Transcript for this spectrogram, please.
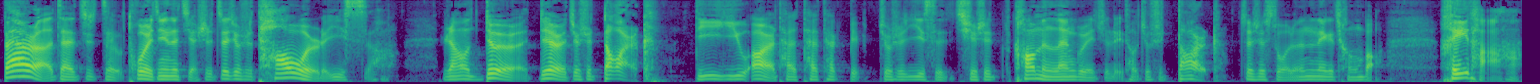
b a r a 在这在托尔金的解释，这就是 tower 的意思哈。然后 Dur，Dur 就是 dark，D U R，它它它就是意思，其实 common language 里头就是 dark，这是索伦的那个城堡，黑塔哈，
